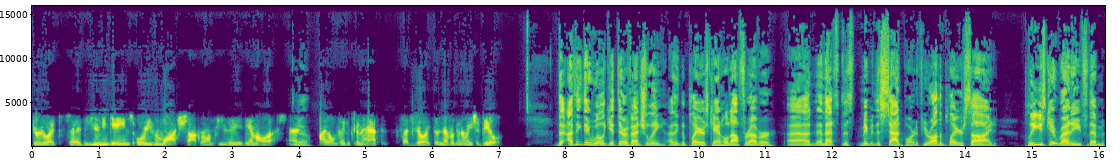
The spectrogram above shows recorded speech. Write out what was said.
go to like say the Union games or even watch soccer on TV at the MLS. And yeah. I don't think it's going to happen. I feel like they're never going to reach a deal. I think they will get there eventually. I think the players can't hold out forever. Uh, and that's this, maybe the sad part. If you're on the player side, please get ready for them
